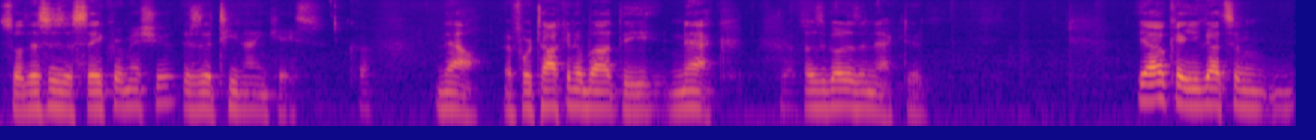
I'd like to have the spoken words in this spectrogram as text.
So this is a sacrum issue. This is a T9 case. Okay. Now, if we're talking about the neck, Yes. Let's go to the neck, dude. Yeah, okay, you got some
